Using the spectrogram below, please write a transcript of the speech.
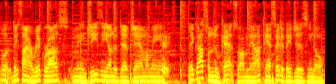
look, they signed Rick Ross. I mean, Jeezy under Def Jam. I mean, Yeah. they got some new cats. So I mean, I can't say that they just you know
